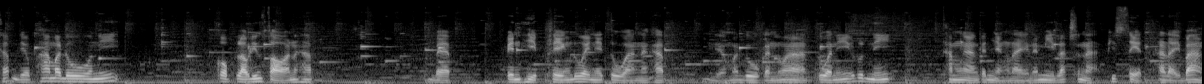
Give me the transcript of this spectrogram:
ครับเดี๋ยวพามาดูวันนี้กบเหล่าดินสอนะครับ แบบเป็นหีบเพลงด้วยในตัวนะครับ เดี๋ยวมาดูกันว่าตัวนี้รุ่นนี้ทำงานกันอย่างไรและมีลักษณะพิเศษอะไรบ้าง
